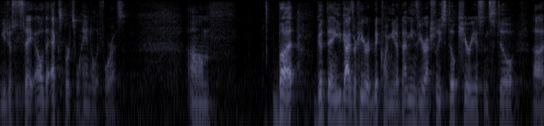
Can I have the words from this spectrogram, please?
You just say, oh, the experts will handle it for us. Um, but good thing you guys are here at Bitcoin Meetup. That means you're actually still curious and still uh,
